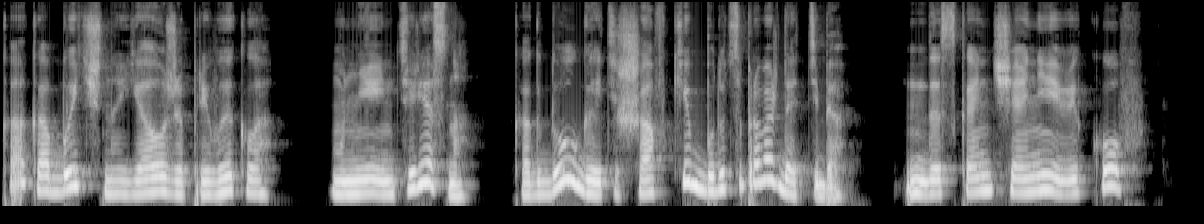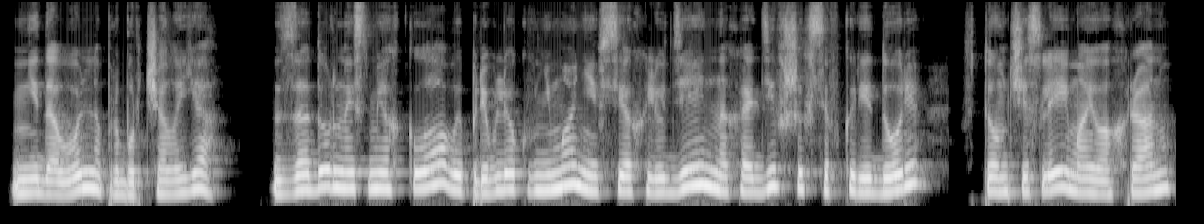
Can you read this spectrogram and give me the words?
«Как обычно, я уже привыкла. Мне интересно, как долго эти шавки будут сопровождать тебя?» «До скончания веков», – недовольно пробурчала я. Задорный смех Клавы привлек внимание всех людей, находившихся в коридоре, в том числе и мою охрану,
